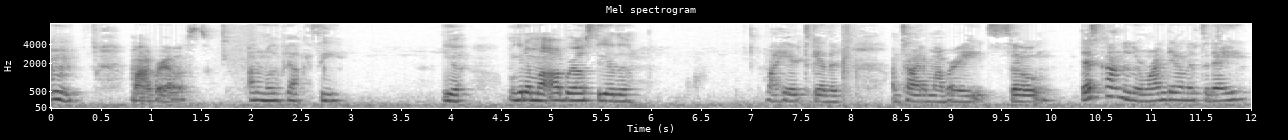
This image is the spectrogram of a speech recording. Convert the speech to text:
mm, my eyebrows. I don't know if y'all can see. Yeah, I'm getting my eyebrows together, my hair together. I'm tired of my braids. So that's kind of the rundown of today.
